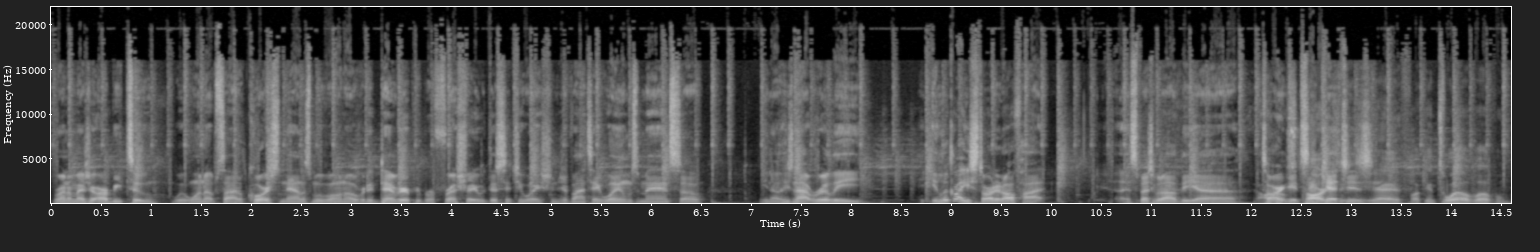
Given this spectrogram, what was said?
Run him as your RB2 with one upside, of course. Now let's move on over to Denver. People are frustrated with this situation. Javonte Williams, man. So, you know, he's not really. He looked like he started off hot, especially with all the uh, All targets and catches. Yeah, fucking twelve of them.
